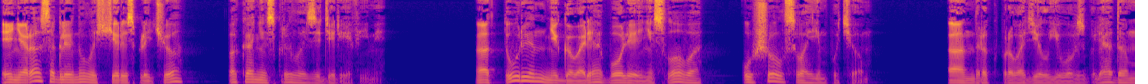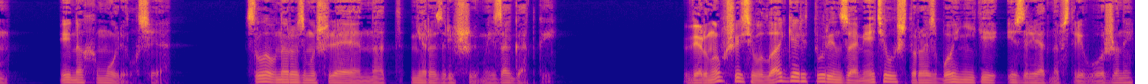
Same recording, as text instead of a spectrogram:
и не раз оглянулась через плечо, пока не скрылась за деревьями. А Турин, не говоря более ни слова, ушел своим путем. Андрак проводил его взглядом и нахмурился, словно размышляя над неразрешимой загадкой. Вернувшись в лагерь, Турин заметил, что разбойники изрядно встревожены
